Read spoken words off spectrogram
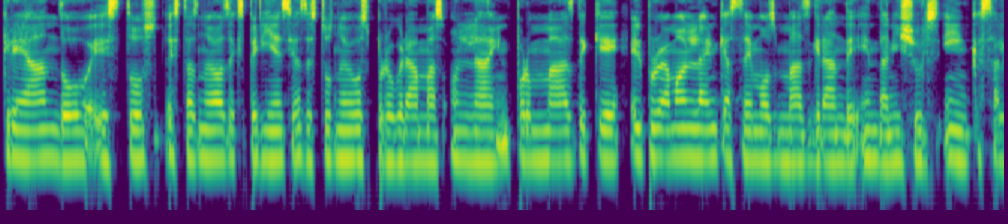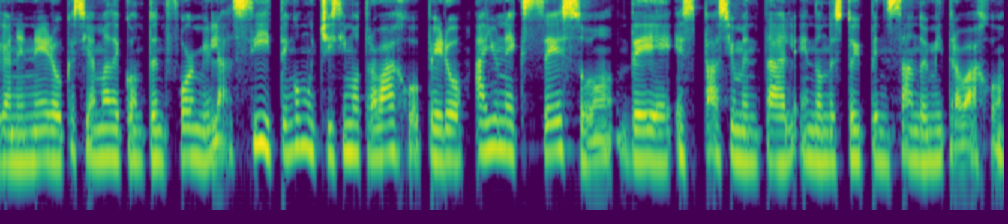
creando estos, estas nuevas experiencias, estos nuevos programas online, por más de que el programa online que hacemos tenemos más grande en Danny Schulz Inc., salga en enero, que se llama The Content Formula. Sí, tengo muchísimo trabajo, pero hay un exceso de espacio mental en donde estoy pensando en mi trabajo.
